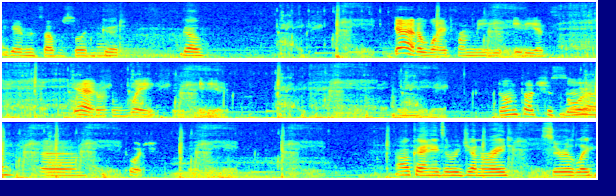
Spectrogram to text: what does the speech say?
I gave myself a sword now. Good. Go. Get away from me, you idiots. Get away, you idiot. Don't touch the sword. Um, torch. Okay, I need to regenerate. Seriously.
